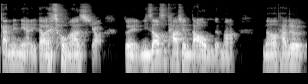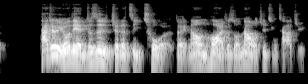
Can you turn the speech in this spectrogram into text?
干你娘，你到底冲他小？对，你知道是他先打我们的吗？然后他就。他就有点就是觉得自己错了，对，然后我们后来就说，那我去警察局，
